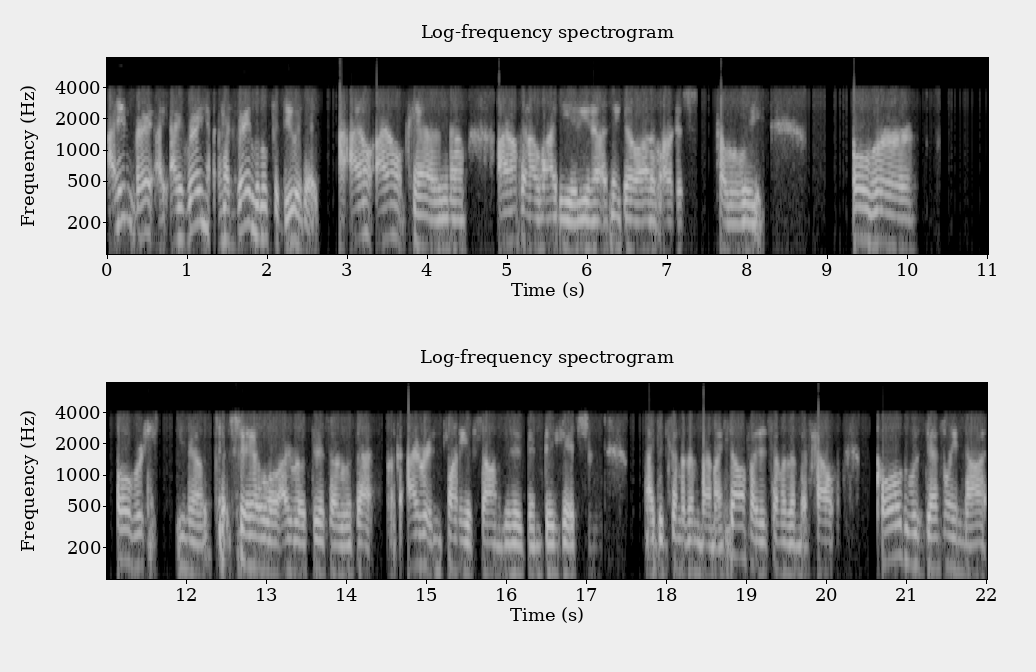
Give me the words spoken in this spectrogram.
I, didn't very, I, I very had very little to do with it. I, I don't, I don't care. You know, I'm not gonna lie to you. You know, I think that a lot of artists probably over, over, you know, say, oh, well, I wrote this, I wrote that. Like, I've written plenty of songs that have been big hits. And I did some of them by myself. I did some of them with help. Cold was definitely not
